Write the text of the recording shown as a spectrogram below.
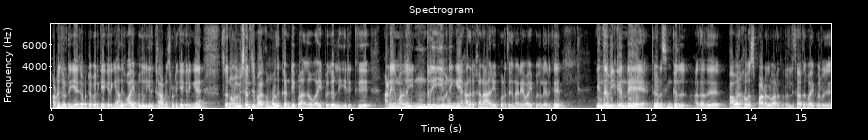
அப்படின்னு சொல்லிட்டு ஏகப்பட்ட பேர் கேட்குறீங்க அதுக்கு வாய்ப்புகள் இருக்கா? அப்படின்னு சொல்லிட்டு கேட்குறீங்க ஸோ நம்ம விசாரித்து பார்க்கும்போது கண்டிப்பாக வாய்ப்புகள் இருக்குது அநேகமாக இன்று ஈவினிங்கே அதற்கான அறிவிப்பு வரதுக்கு நிறைய வாய்ப்புகள் இருக்குது இந்த வீக்கெண்டே தேர்ட் சிங்கிள் அதாவது பவர் ஹவுஸ் பாடல் வர ரிலீஸ் ஆகிறதுக்கு வாய்ப்பு இருக்குது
